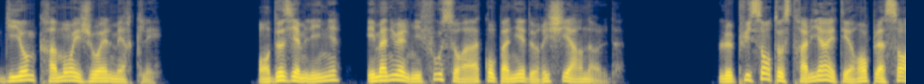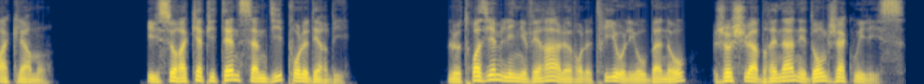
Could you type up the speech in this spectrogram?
Guillaume Cramon et Joël Merclé. En deuxième ligne, Emmanuel Mifou sera accompagné de Richie Arnold. Le puissant Australien était remplaçant à Clermont. Il sera capitaine samedi pour le derby. Le troisième ligne verra à l'œuvre le trio Léo Bano, Joshua Brennan et donc Jacques Willis.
